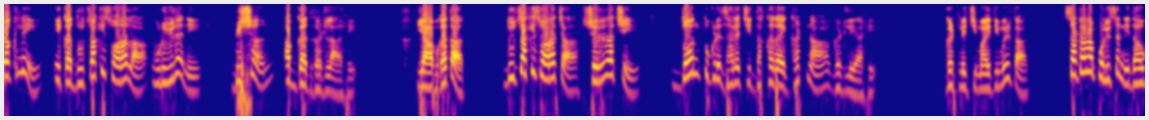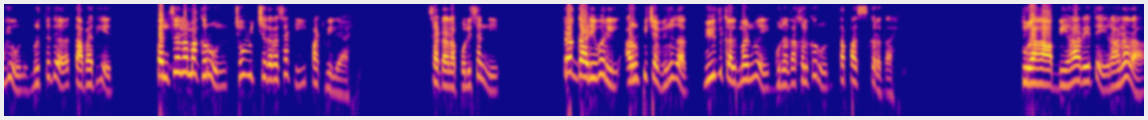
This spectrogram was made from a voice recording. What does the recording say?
ट्रकने एका दुचाकी स्वाराला उडविल्याने भीषण अपघात घडला आहे. या अपघातात दुचाकी स्वाराच्या शरीराचे दोन तुकडे झाल्याची धक्कादायक घटना घडली आहे. घटनेची माहिती मिळताच सटाणा पोलिसांनी धाव घेऊन मृतदेह ताब्यात घेत पंचनामा करून शवविच्छेदनासाठी पाठविले आहे. सटाणा पोलिसांनी ट्रक गाडीवरील आरोपीच्या विरोधात विविध कलमांमुळे गुन्हा दाखल करून तपास करत आहे. तुराहा बिहार येथे राहणारा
